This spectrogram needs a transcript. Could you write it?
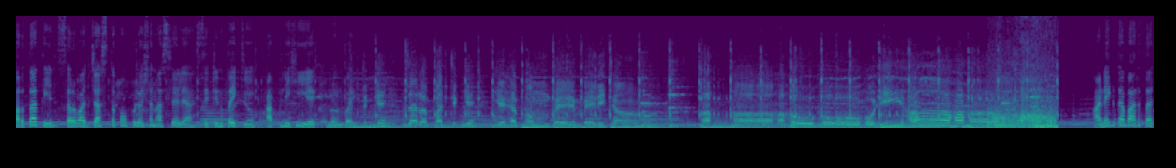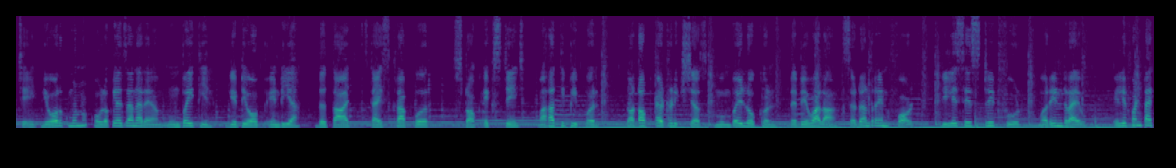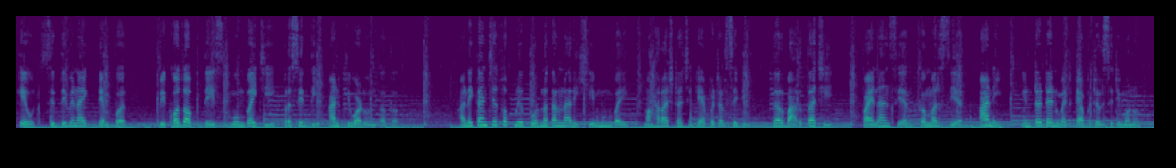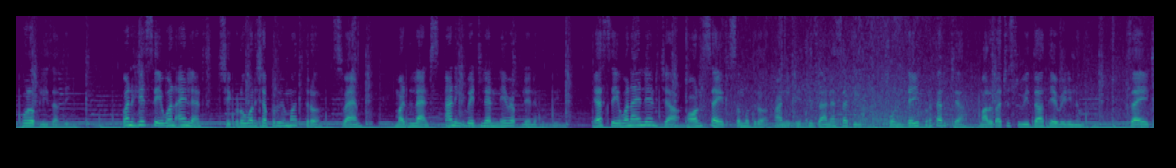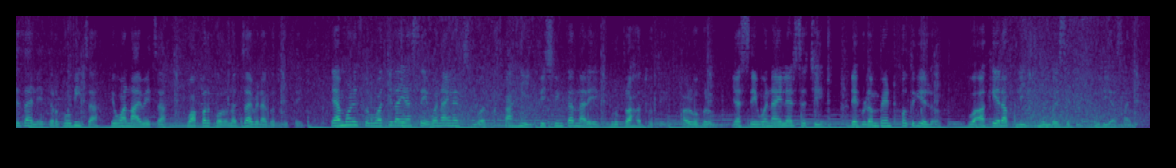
भारतातील सर्वात जास्त पॉप्युलेशन असलेल्या सिटींपैकी आपली ही एक मुंबई. अनेकदा भारताचे न्यूयॉर्क म्हणून ओळखल्या जाणाऱ्या मुंबईतील Gateway of India the Taj skyscraper stock exchange Marathi people lot of auto rickshaws Mumbai local dabbawala sudden rainfall delays street food Marine Drive Elephanta cave Siddhivinayak temple because of this मुंबईची प्रसिद्धी आणखी वाढवून जातात. अनेकांची स्वप्ने पूर्ण करणारी ही मुंबई महाराष्ट्राची कॅपिटल सिटी तर भारताची फायनान्शियल कमर्शियल आणि एंटरटेनमेंट कॅपिटल सिटी म्हणून ओळखली जाते. पण हे सेवन आयलँड्स शेकडो वर्षापूर्वी मात्र स्वॅम्प मडलँड्स आणि वेटलँडने व्यापलेले होते. या सेवन आयलँडच्या ऑन साईड समुद्र आणि येथे जाण्यासाठी कोणत्याही प्रकारच्या मार्गाची सुविधा त्यावेळी नव्हती. जायचे झाले तर होडीचा किंवा नावेचा वापर करूनच जावे लागत होते. त्यामुळे सुरुवातीला या सेवन आयलँड्सवर काही फिशिंग करणारे ग्रुप राहत होते. हळूहळू या सेवन आयलँड्सची डेव्हलपमेंट होत गेलं व अखेर आपली मुंबई सिटी उदयास आली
